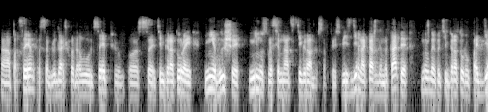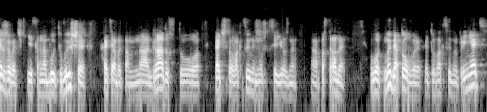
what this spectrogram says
пациента соблюдать ходовую цепь э, с температурой не выше минус 18 градусов. То есть везде, на каждом этапе нужно эту температуру поддерживать. Если она будет выше хотя бы там на градус, то качество вакцины может серьезно а, пострадать. Вот, мы готовы эту вакцину принять.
